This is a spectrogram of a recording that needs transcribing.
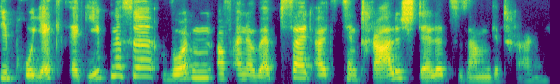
Die Projektergebnisse wurden auf einer Website als zentrale Stelle zusammengetragen.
